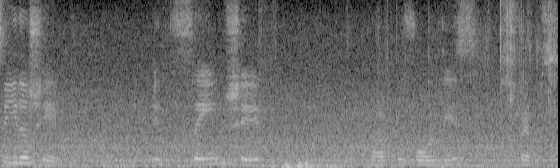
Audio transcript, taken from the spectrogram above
see the shape. It's same shape. You have to fold these strips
